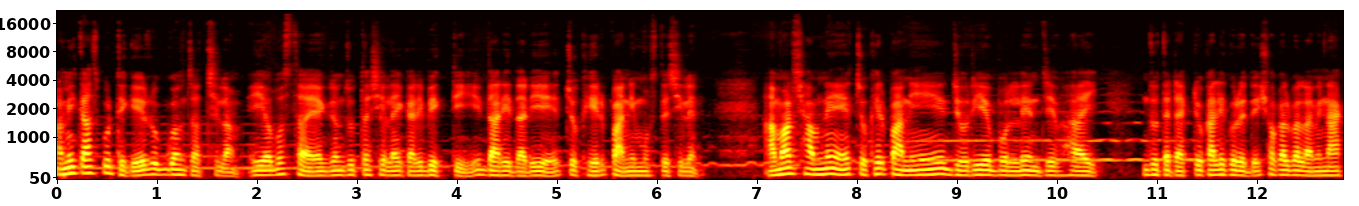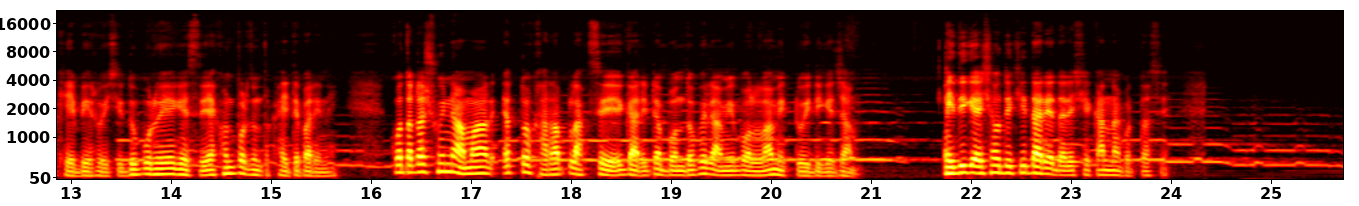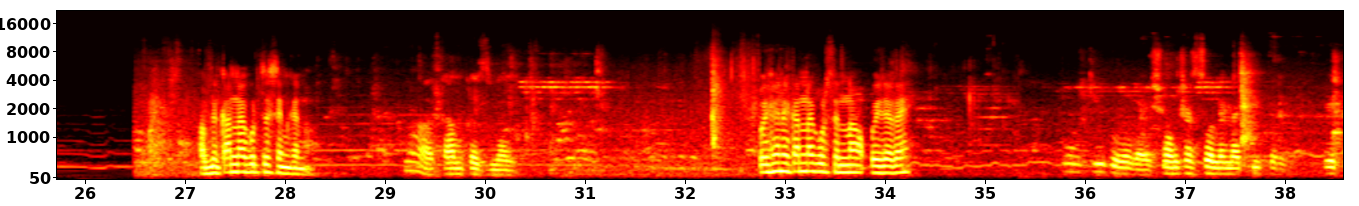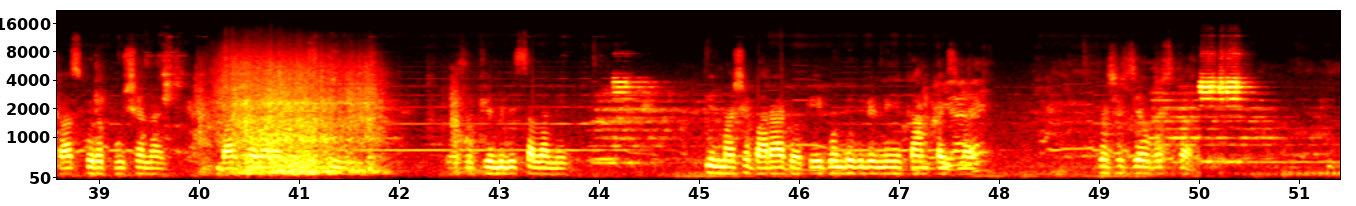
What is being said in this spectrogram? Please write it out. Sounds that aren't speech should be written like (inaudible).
আমি কাশপুর থেকে রূপগঞ্জ যাচ্ছিলাম। এই অবস্থায় একজন জুতা সেলাইকারী ব্যক্তি দাঁড়িয়ে দাঁড়িয়ে চোখের পানি মুছতেছিলেন। আমার সামনে চোখের পানি জড়িয়ে বললেন যে, ভাই, জুতাটা একটু কালি করে দে। সকালবেলা আমি না খেয়ে বের হয়েছি। দুপুর হয়ে গেছে, এখন পর্যন্ত খাইতে পারিনি কথাটা শুনে আমার এত খারাপ লাগছে, গাড়িটা বন্ধ করে আমি বললাম, একটু ওইদিকে যান। এইদিকে এসেও দেখি দাঁড়িয়ে দাঁড়িয়ে সে কান্না করতেছে। আপনি কান্না করতেছেন কেন? না কাম কাজ নাই। ওইখানে কান্না করছেন না ওই জায়গায়? কি করব ভাই সংসার চলে না কি করে? এ কাজ করে পুষে নাই বাসা ভাড়া ফ্যামিলি চালানি। তিন মাসে ভাড়া ঢোকে এই বন্ধুগুলি নিয়ে কাম কাজ নাই। দেশের যে অবস্থা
